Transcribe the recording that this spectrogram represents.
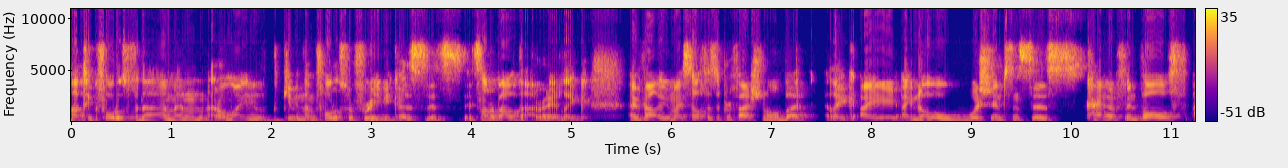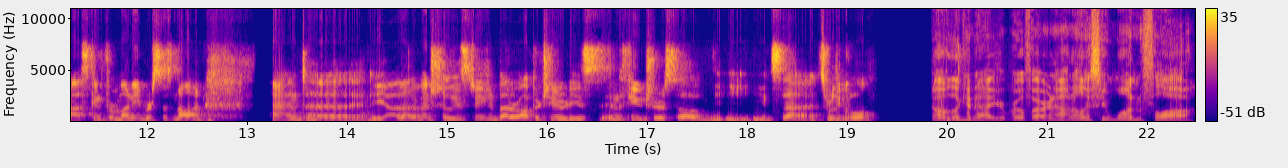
I'll take photos for them and I don't mind giving them photos for free because it's it's not about that, right? Like I value myself as a professional, but like I I know which instances kind of involve asking for money versus not. And uh, yeah, that eventually leads to even better opportunities in the future. So it's uh, it's really cool. I'm looking at your profile right now and I only see one flaw.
